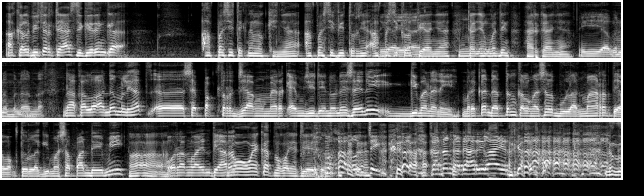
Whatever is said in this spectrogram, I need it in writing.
agak lebih cerdas, digiring ke apa sih teknologinya, apa sih fiturnya, apa Iya, sih iya. kelebihannya, dan yang penting harganya. Iya benar-benar. Nah, nah kalau anda melihat eh, sepak terjang merek MG di Indonesia ini gimana nih? Mereka datang kalau nggak salah bulan Maret ya waktu lagi masa pandemi. Ah, ah, ah. Orang lain tiarap No wekat pokoknya dia itu. launching karena nggak ada hari lain. nunggu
